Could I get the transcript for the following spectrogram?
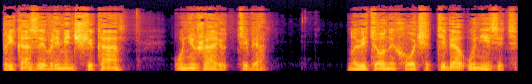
Приказы временщика унижают тебя. Но ведь он и хочет тебя унизить.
